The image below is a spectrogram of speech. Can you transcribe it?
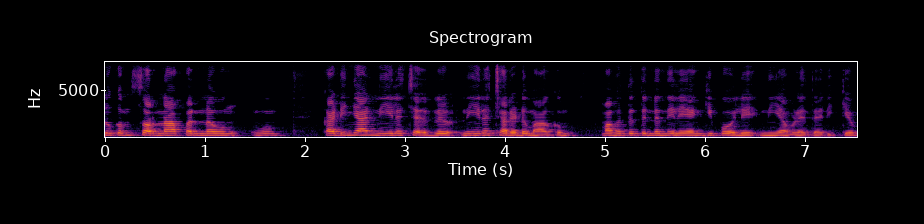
മുഖം സ്വർണാഭരണവും കടിഞ്ഞാൻ നീല ചരട് നീല ചരടുമാകും മഹത്വത്തിന്റെ നിലയങ്കി പോലെ നീ അവളെ ധരിക്കും.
